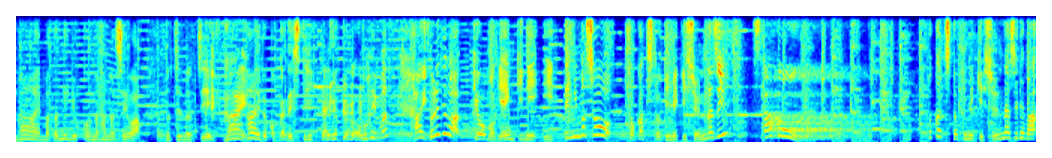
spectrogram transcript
ん。ははい。またね旅行の話は後々い。はいどこかでしていきたいなと思います。はい。それでは今日も元気にいってみましょう。十勝ときめき旬ラジ。スター十勝ときめき旬ラジでは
